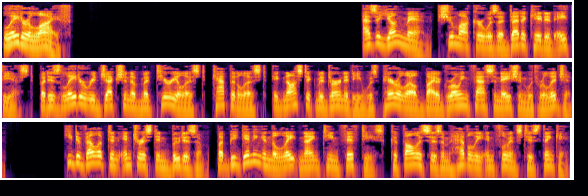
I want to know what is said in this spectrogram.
Later life As a young man, Schumacher was a dedicated atheist, but his later rejection of materialist, capitalist, agnostic modernity was paralleled by a growing fascination with religion. He developed an interest in Buddhism, but beginning in the late 1950s, Catholicism heavily influenced his thinking.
